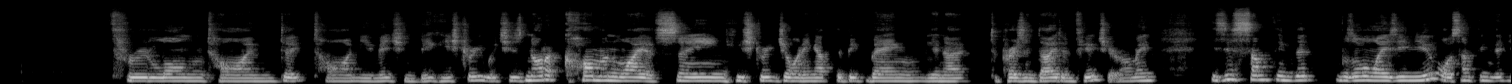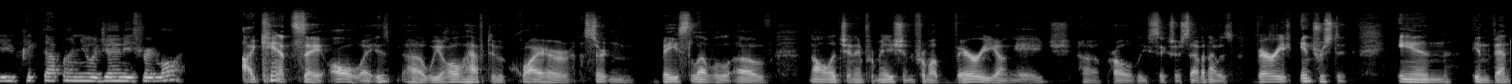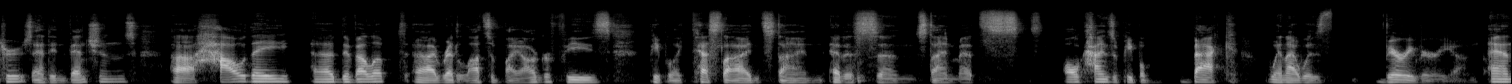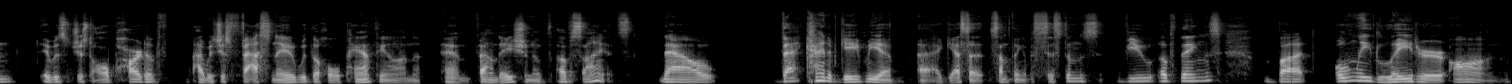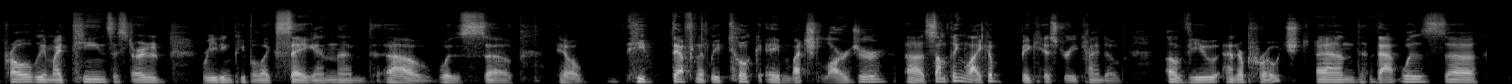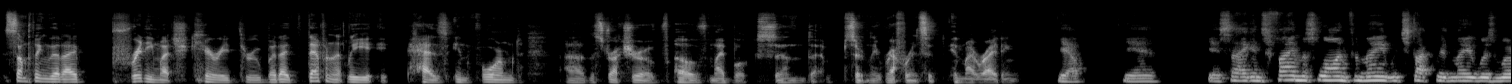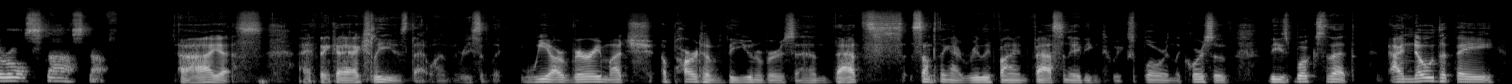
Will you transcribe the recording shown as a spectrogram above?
through long time, deep time. You mentioned big history, which is not a common way of seeing history joining up the Big Bang, you know, to present date and future. I mean, is this something that was always in you or something that you picked up on your journey through life? I can't say always. Uh, we all have to acquire a certain base level of knowledge and information from a very young age, uh, probably six or seven. I was very interested in inventors and inventions, uh, how they uh, developed. Uh, I read lots of biographies, people like Tesla, Einstein, Edison, Steinmetz, all kinds of people back when I was very, very young. And it was just all part of, I was just fascinated with the whole pantheon and foundation of, of science. Now, that kind of gave me a, I guess, a, something of a systems view of things. But only later on, probably in my teens, I started reading people like Sagan and uh, was, uh, you know, he definitely took a much larger, uh, something like a big history kind of, of view and approach. And that was uh, something that I pretty much carried through, but it definitely has informed uh, the structure of, of my books and uh, certainly reference it in my writing. Yeah, yeah. Yeah, Sagan's famous line for me, which stuck with me, was "We're all star stuff." Ah, yes. I think I actually used that one recently. We are very much a part of the universe, and that's something I really find fascinating to explore in the course of these books. That I know that they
